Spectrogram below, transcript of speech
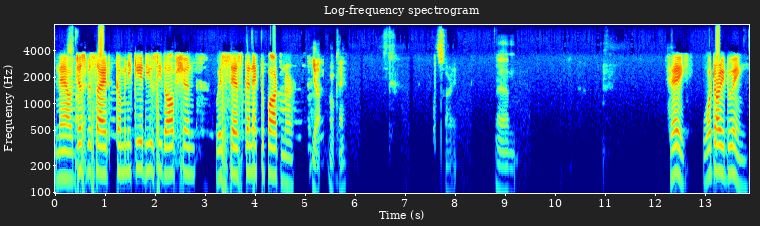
Now, Sorry. just beside communicate, you see the option which says connect to partner. Yeah. Okay. Sorry. Um, Hey, what are you doing?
